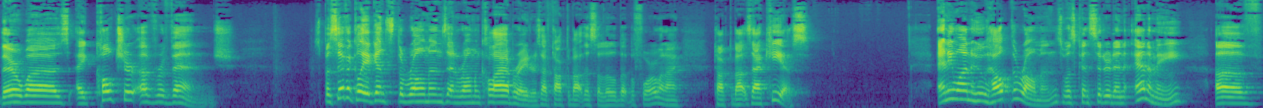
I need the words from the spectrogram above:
there was a culture of revenge specifically against the Romans and Roman collaborators. I've talked about this a little bit before when I talked about Zacchaeus. Anyone who helped the Romans was considered an enemy of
